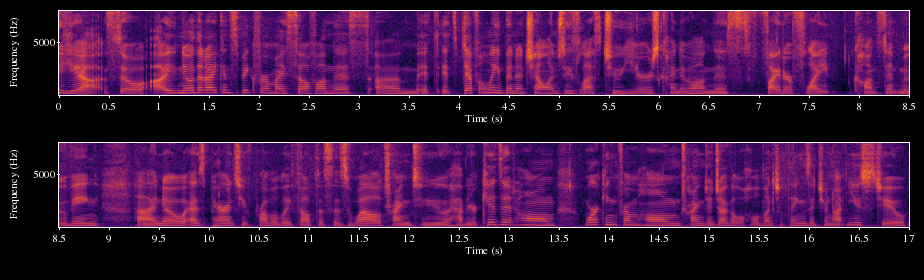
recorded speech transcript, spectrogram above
Yeah, so I know that I can speak for myself on this. Um, it, it's definitely been a challenge these last two years, kind of on this fight or flight, constant moving. Uh, I know as parents, you've probably felt this as well, trying to have your kids at home, working from home, trying to juggle a whole bunch of things that you're not used to.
